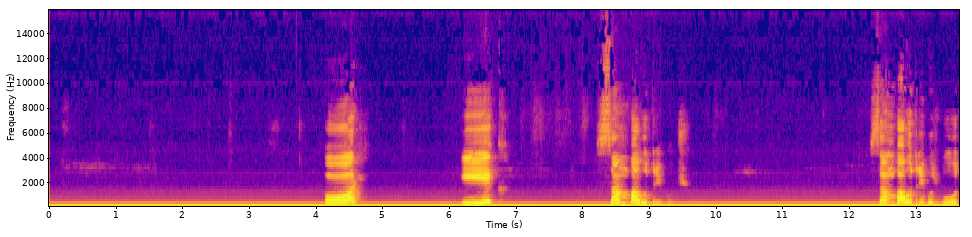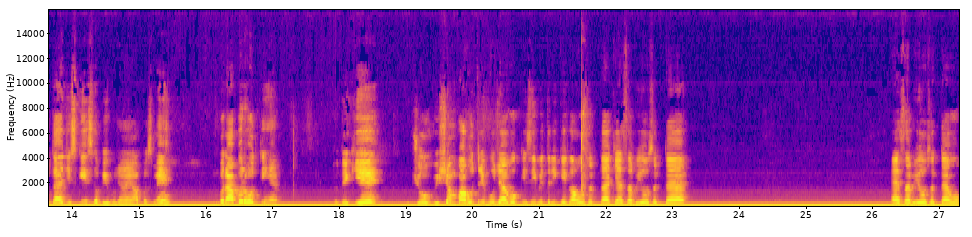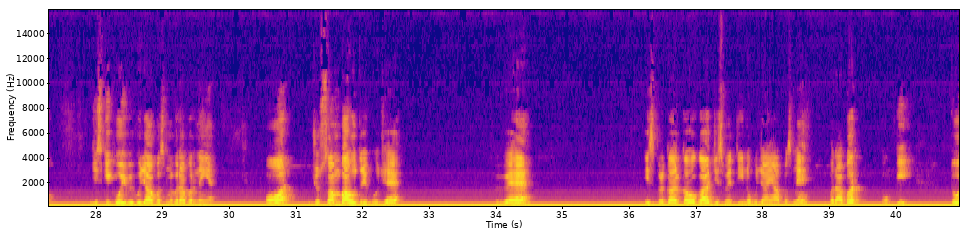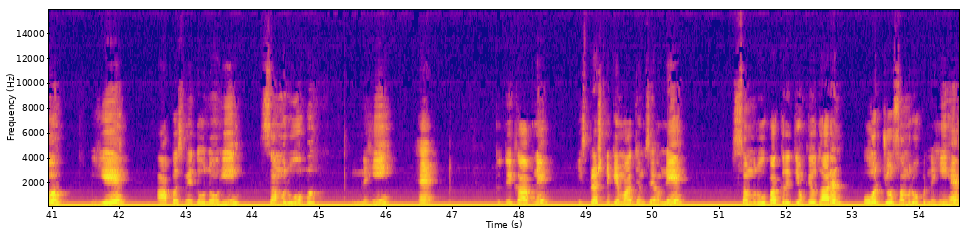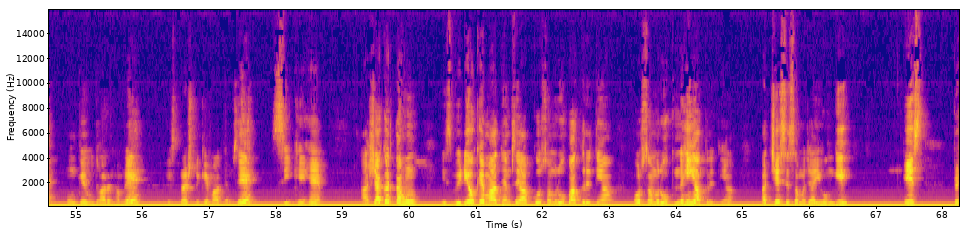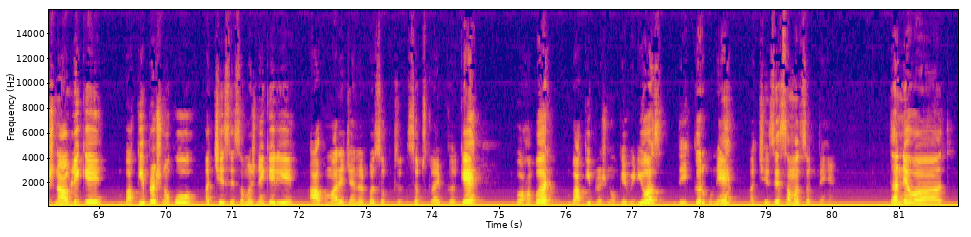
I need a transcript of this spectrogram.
और एक समबाहु त्रिभुज। समबाहु त्रिभुज वो होता है जिसकी सभी भुजाएँ आपस में बराबर होती हैं। तो देखिए, जो विषम बाहु त्रिभुज है वो किसी भी तरीके का हो सकता है, कैसा भी हो सकता है। ऐसा भी हो सकता है वो, जिसकी कोई भी भुजा आपस में बराबर नहीं है। और जो समबाहु त्रिभुज है वह इस प्रकार का होगा जिसमें तीनों भुजाएँ आपस में बराबर होंगी। तो ये आपस में दोनों ही समरूप नहीं हैं। तो देखा आपने, इस प्रश्न के माध्यम से हमने समरूप आकृतियों के उदाहरण और जो समरूप नहीं है, उनके उदाहरण हमने इस प्रश्न के माध्यम से सीखे हैं। आशा करता हूँ, इस वीडियो के माध्यम से आपको समरूप आकृतियाँ और समरूप नहीं आकृतियाँ अच्छे से समझ आई होंगी। इस प्रश्नावली के बाकी प्रश्नों को अच्छे से समझने के लिए आप हमारे चैनल पर सब्सक्राइब करके वहाँ पर बाकी प्रश्नों के वीडियोस देखकर उन्हें अच्छे से समझ सकते हैं। धन्यवाद।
